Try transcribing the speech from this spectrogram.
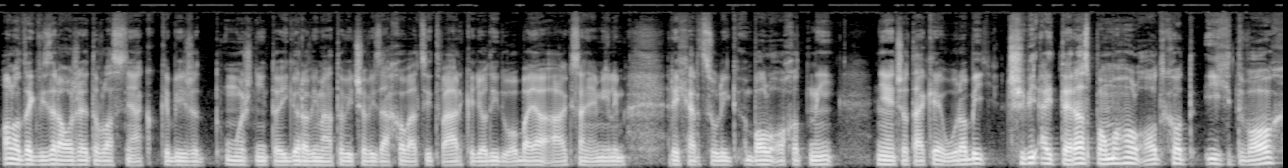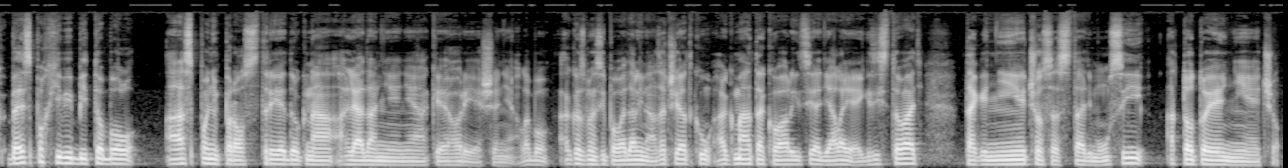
Ono tak vyzeralo, že je to vlastne ako keby, že umožní to Igorovi Matovičovi zachovať si tvár, keď odídu obaja a ak sa nemýlim, Richard Sulík bol ochotný niečo také urobiť. Či by aj teraz pomohol odchod ich dvoch? Bez pochyby by to bol aspoň prostriedok na hľadanie nejakého riešenia. Lebo ako sme si povedali na začiatku, ak má tá koalícia ďalej existovať, tak niečo sa stať musí a toto je niečo.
